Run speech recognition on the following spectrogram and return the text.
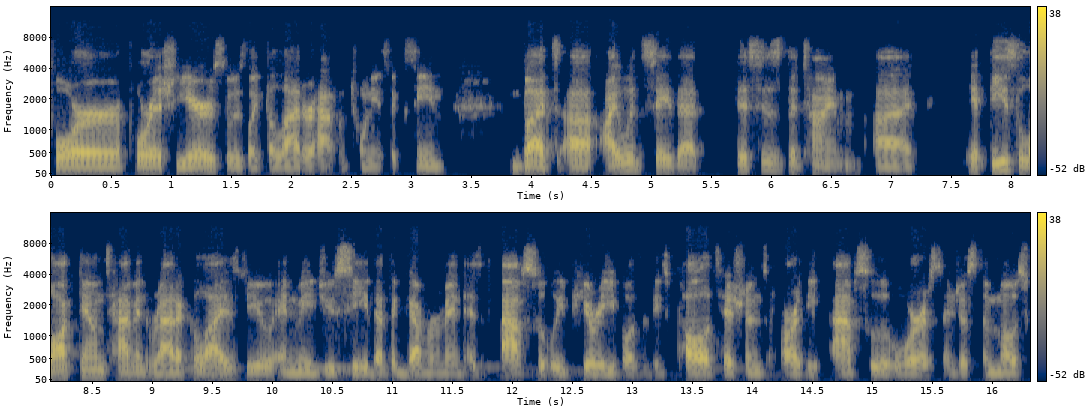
four four-ish years. It was like the latter half of 2016. But uh, I would say that this is the time. If these lockdowns haven't radicalized you and made you see that the government is absolutely pure evil, that these politicians are the absolute worst and just the most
